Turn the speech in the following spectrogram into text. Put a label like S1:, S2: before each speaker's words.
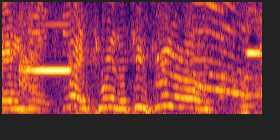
S1: panties in twist. We're the two funerals.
